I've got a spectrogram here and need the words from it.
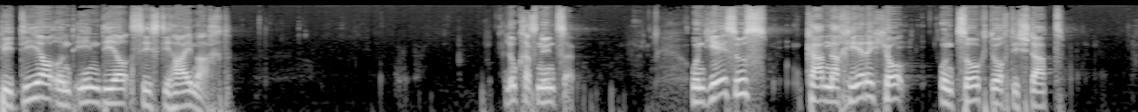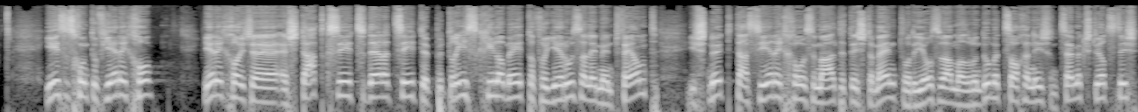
bei dir und in dir sein Zuhause macht. Lukas 19. Und Jesus kam nach Jericho und zog durch die Stadt. Jesus kommt auf Jericho. Jericho war eine Stadt zu dieser Zeit, etwa 30 Kilometer von Jerusalem entfernt. Ist nicht das Jericho aus dem Alten Testament, wo der Josua mal gezogen ist und zusammengestürzt ist.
